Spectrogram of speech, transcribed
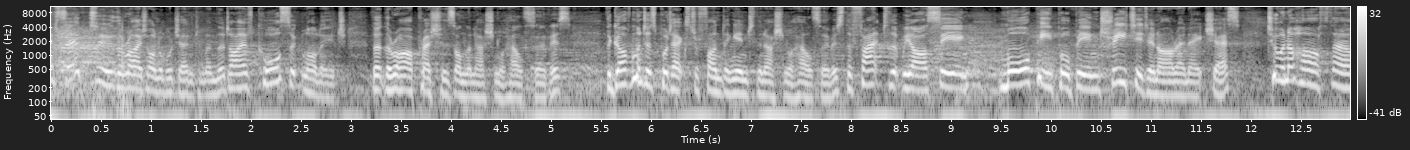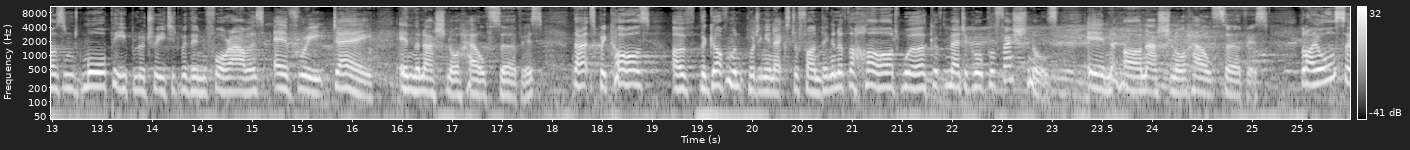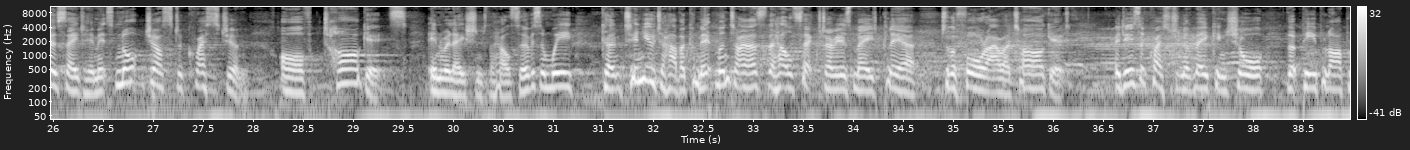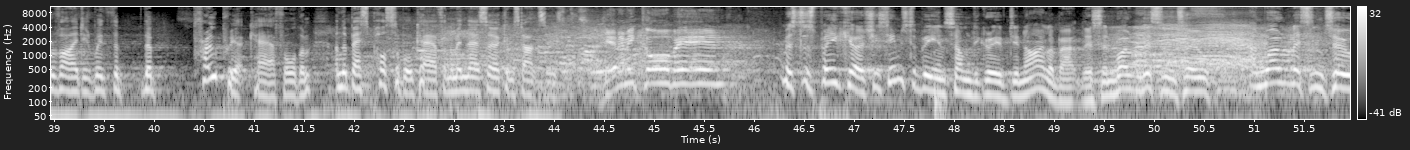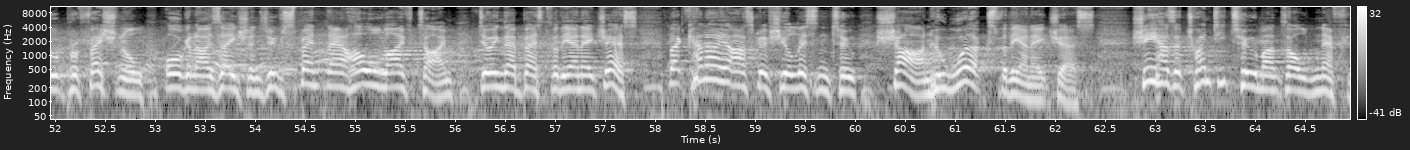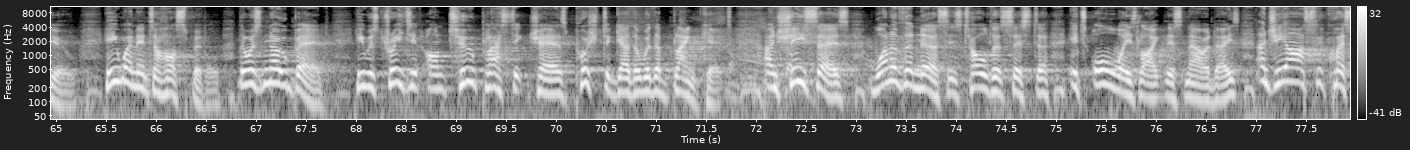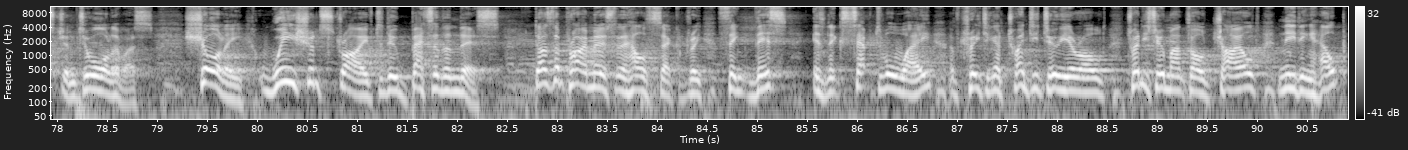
I've said to the right honourable gentleman that I, of course, acknowledge that there are pressures on the National Health Service. The government has put extra funding into the National Health Service. The fact that we are seeing more people being treated in our NHS, two and a half thousand more people are treated within four hours every day in the National Health Service. That's because of the government putting in extra funding and of the hard work of medical professionals in our National Health Service. But I also say to him, it's not just a question of targets in relation to the health service, and we continue to have a commitment, as the health secretary has made clear, to the four hour target. It is a question of making sure that people are provided with the, the appropriate care for them and the best possible care for them in their circumstances. Jeremy Corbyn. Mr. Speaker, she seems to be in some degree of denial about this and won't listen to and won't listen to professional organisations who've spent their whole lifetime doing their best for the NHS. But can I ask her if she'll listen to Sean, who works for the NHS? She has a 22 month old nephew. He went into hospital. There was no bed. He was treated on two plastic chairs pushed together with a blanket. And she says one of the nurses told her sister, It's always like this nowadays. And she asked a question to all of us Surely we should strive to do better than this. Does the Prime Minister and the Health Secretary think this is an acceptable way of treating a 22 year old, 22 month old child needing help?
